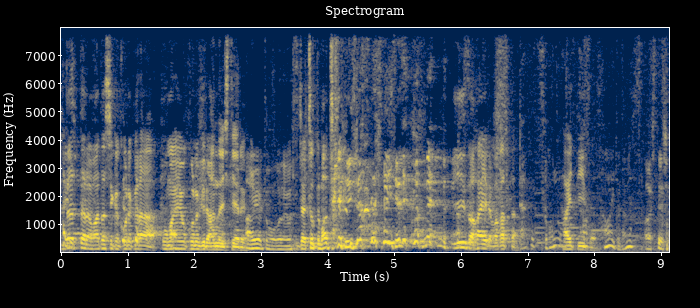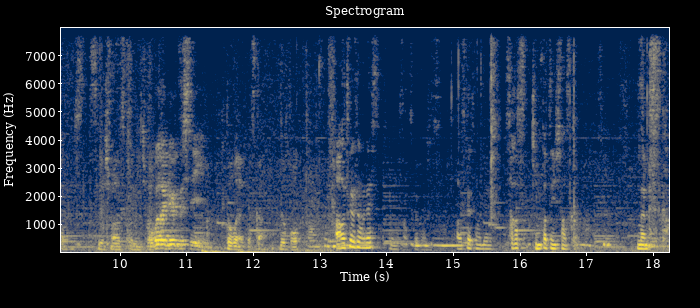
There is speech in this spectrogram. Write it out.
だったら私がこれからお前をこのビル案内してやるありがとうございます。じゃあちょっと待ってけいや出てこない。いいぞ入る分かったそんな。入っていいぞ騒いとダメです。あ、失礼します。失礼します。こんにちはこ。こだ？け映していい？どこだけですか？どこ？あ、お疲れ様です。お疲れ様です。あお疲れ様です。探す金髪にしたんですか？何ですか？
